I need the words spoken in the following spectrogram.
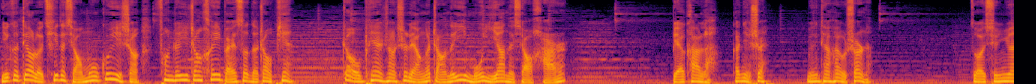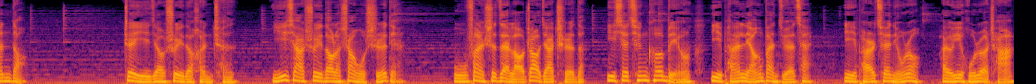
一个掉了漆的小木柜上放着一张黑白色的照片，照片上是两个长得一模一样的小孩别看了，赶紧睡，明天还有事呢。左寻渊道：“这一觉睡得很沉，一下睡到了上午十点。午饭是在老赵家吃的，一些青稞饼，一盘凉拌蕨菜，一盘切牛肉，还有一壶热茶。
